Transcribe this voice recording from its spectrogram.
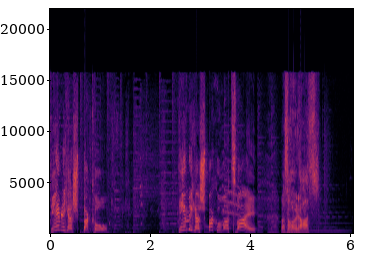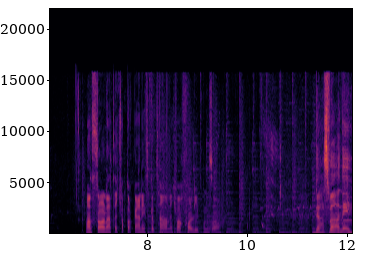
Dämlicher Spacko! Dämlicher Spacko Nummer 2! Was soll das? Was soll das? Ich hab doch gar nichts getan. Ich war voll lieb und so. Das war nicht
